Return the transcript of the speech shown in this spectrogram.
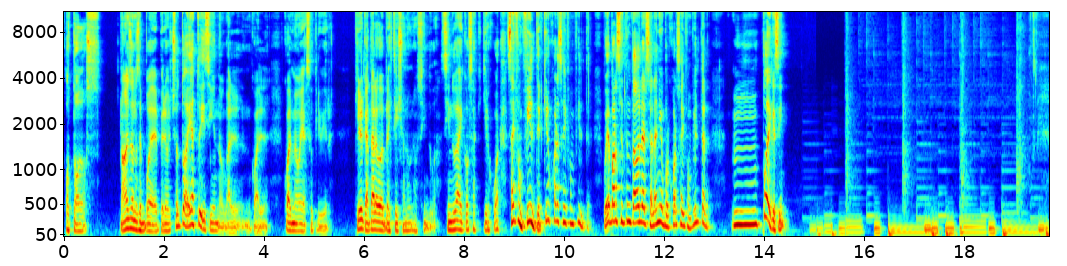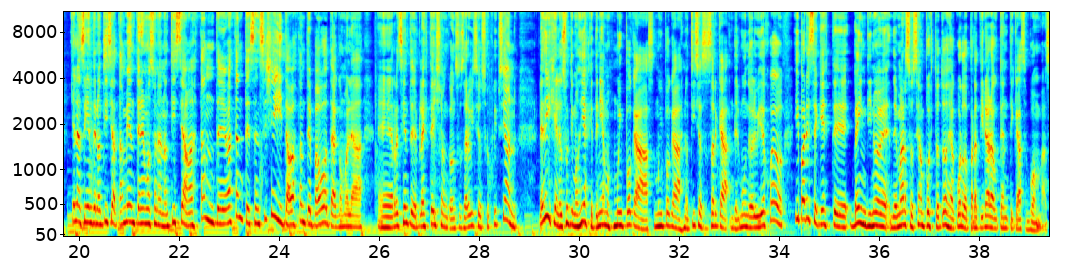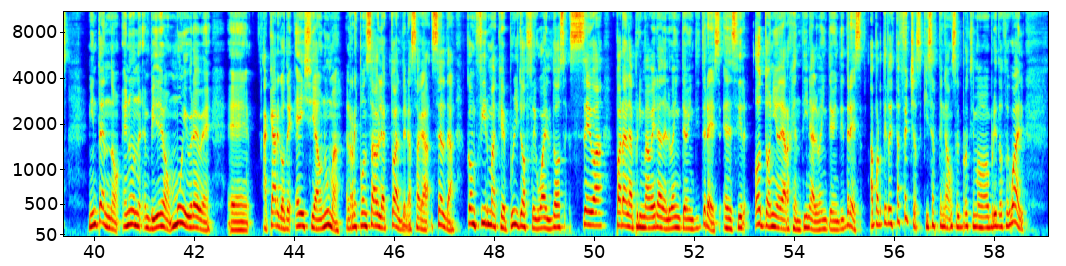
¿O todos? No, eso no se puede, pero yo todavía estoy diciendo cuál, cuál, cuál me voy a suscribir. Quiero el catálogo de PlayStation 1, sin duda. Sin duda hay cosas que quiero jugar. Siphon Filter, quiero jugar Siphon Filter. ¿Voy a pagar 70 dólares al año por jugar Siphon Filter? Mm, puede que sí. Y en la siguiente noticia también tenemos una noticia bastante, bastante sencillita, bastante pavota, como la eh, reciente de PlayStation con su servicio de suscripción. Les dije en los últimos días que teníamos muy pocas, muy pocas noticias acerca del mundo del videojuego y parece que este 29 de marzo se han puesto todos de acuerdo para tirar auténticas bombas. Nintendo en un video muy breve eh, a cargo de Eiji Aonuma, el responsable actual de la saga Zelda, confirma que Breath of the Wild 2 se va para la primavera del 2023, es decir, otoño de Argentina del 2023. A partir de estas fechas quizás tengamos el próximo Breath of the Wild.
